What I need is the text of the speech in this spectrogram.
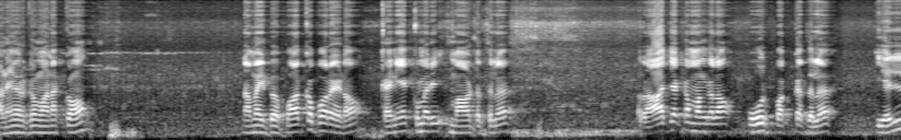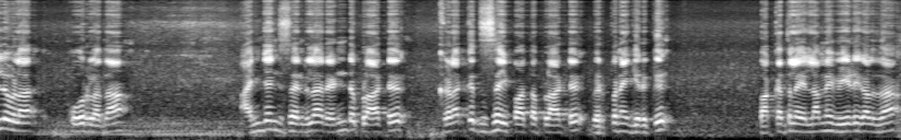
அனைவருக்கும் வணக்கம். நம்ம இப்போ பார்க்க போகிற இடம் கன்னியாகுமரி மாவட்டத்தில் ராஜக்கமங்கலம் ஊர் பக்கத்தில் எள்ளுவில் ஊரில் தான் அஞ்சஞ்சு சென்டில் ரெண்டு பிளாட்டு கிழக்கு திசை பார்த்த பிளாட்டு விற்பனைக்கு இருக்குது பக்கத்தில் எல்லாமே வீடுகள் தான்.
